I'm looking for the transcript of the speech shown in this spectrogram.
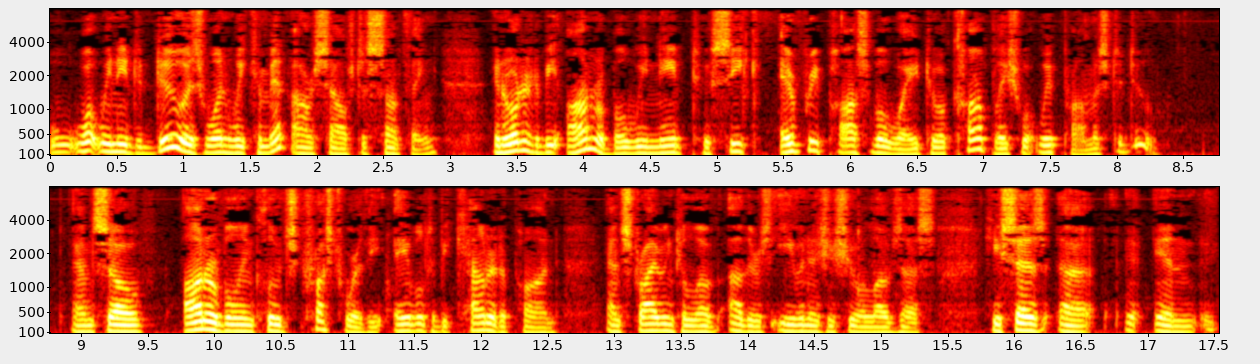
what we need to do is when we commit ourselves to something in order to be honorable we need to seek every possible way to accomplish what we promise to do and so honorable includes trustworthy able to be counted upon and striving to love others even as Yeshua loves us. He says uh, in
